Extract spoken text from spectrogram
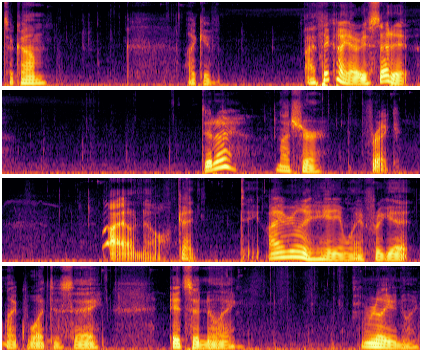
to come. Like if... I think I already said it. Did I? I'm not sure. Frick. I don't know. God dang. I really hate it when I forget, like, what to say. It's annoying. Really annoying.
